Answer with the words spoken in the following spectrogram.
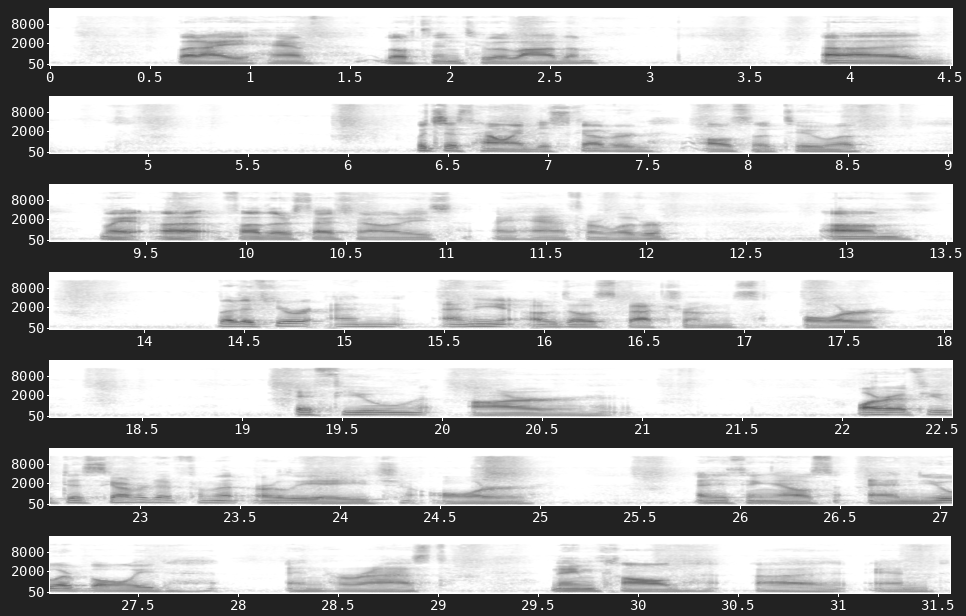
but I have looked into a lot of them. Uh, which is how I discovered also too of my uh, other sexualities I have or whatever. Um, but if you're in any of those spectrums, or if you are, or if you discovered it from an early age, or anything else, and you were bullied and harassed, name called, uh, and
